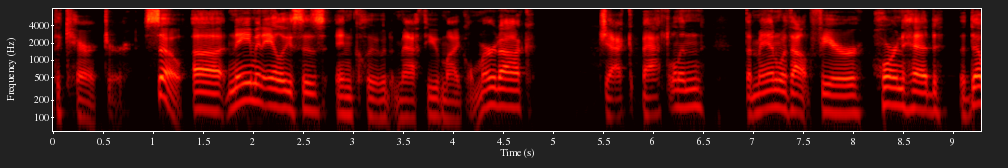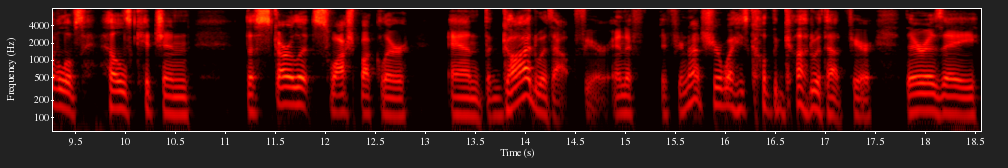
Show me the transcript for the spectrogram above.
the character. So, uh, name and aliases include Matthew Michael Murdock, Jack Batlin, the Man Without Fear, Hornhead, the Devil of Hell's Kitchen, the Scarlet Swashbuckler, and the God Without Fear. And if if you're not sure why he's called the God Without Fear, there is a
